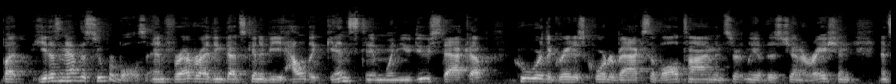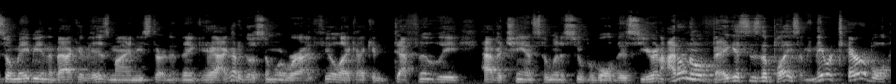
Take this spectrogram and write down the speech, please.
but he doesn't have the Super Bowls. And forever, I think that's going to be held against him when you do stack up who were the greatest quarterbacks of all time and certainly of this generation. And so maybe in the back of his mind, he's starting to think, hey, I got to go somewhere where I feel like I can definitely have a chance to win a Super Bowl this year. And I don't know if Vegas is the place. I mean, they were terrible.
